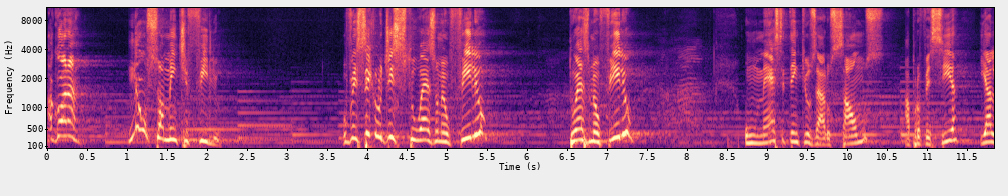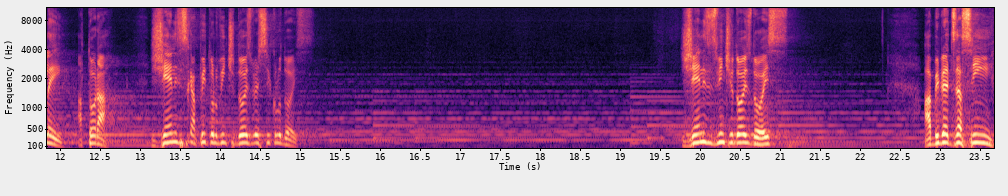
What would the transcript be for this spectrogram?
Agora, não somente filho. O versículo diz: Tu és o meu filho. Tu és meu filho. Um mestre tem que usar os salmos, a profecia e a lei, a Torá. Gênesis capítulo 22, versículo 2. Gênesis 22, 2. A Bíblia diz assim:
